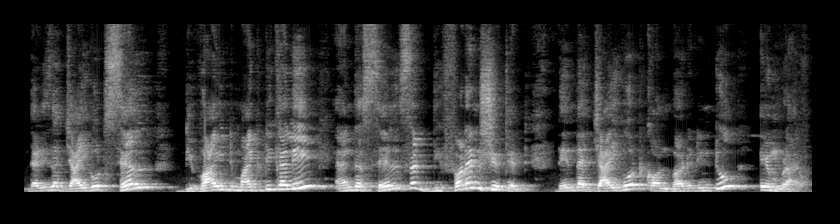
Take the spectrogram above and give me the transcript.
that is the zygote cell divide mitotically and the cells are differentiated, then the zygote converted into embryo.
